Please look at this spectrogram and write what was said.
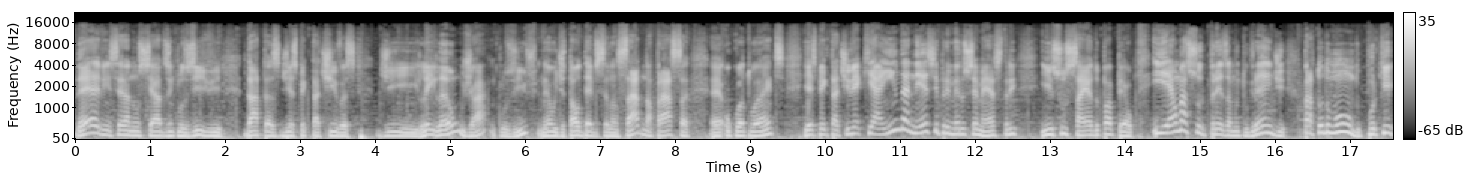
Devem ser anunciados inclusive datas de expectativas de leilão já, inclusive, né? O edital deve ser lançado na praça eh, o quanto antes e a expectativa é que ainda nesse primeiro semestre isso saia do papel. E é uma surpresa muito grande para todo mundo, porque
